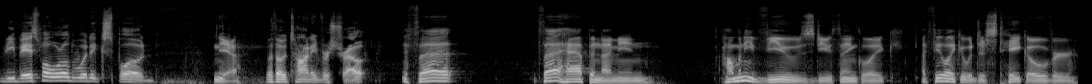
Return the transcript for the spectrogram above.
The baseball world would explode yeah. with Ohtani versus Trout. If that if that happened, I mean, how many views do you think like I feel like it would just take over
